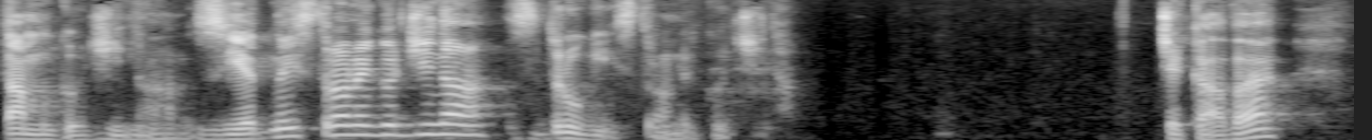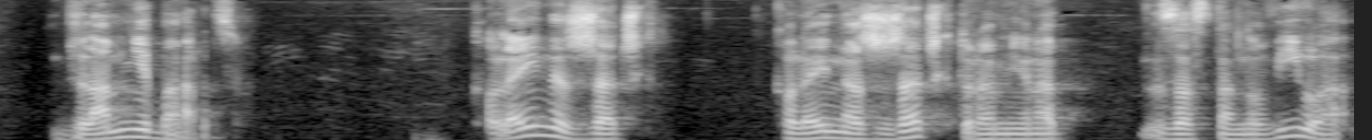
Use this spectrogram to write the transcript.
Tam godzina, z jednej strony godzina, z drugiej strony godzina. Ciekawe? Dla mnie bardzo. Kolejna rzecz, kolejna rzecz, która mnie zastanowiła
